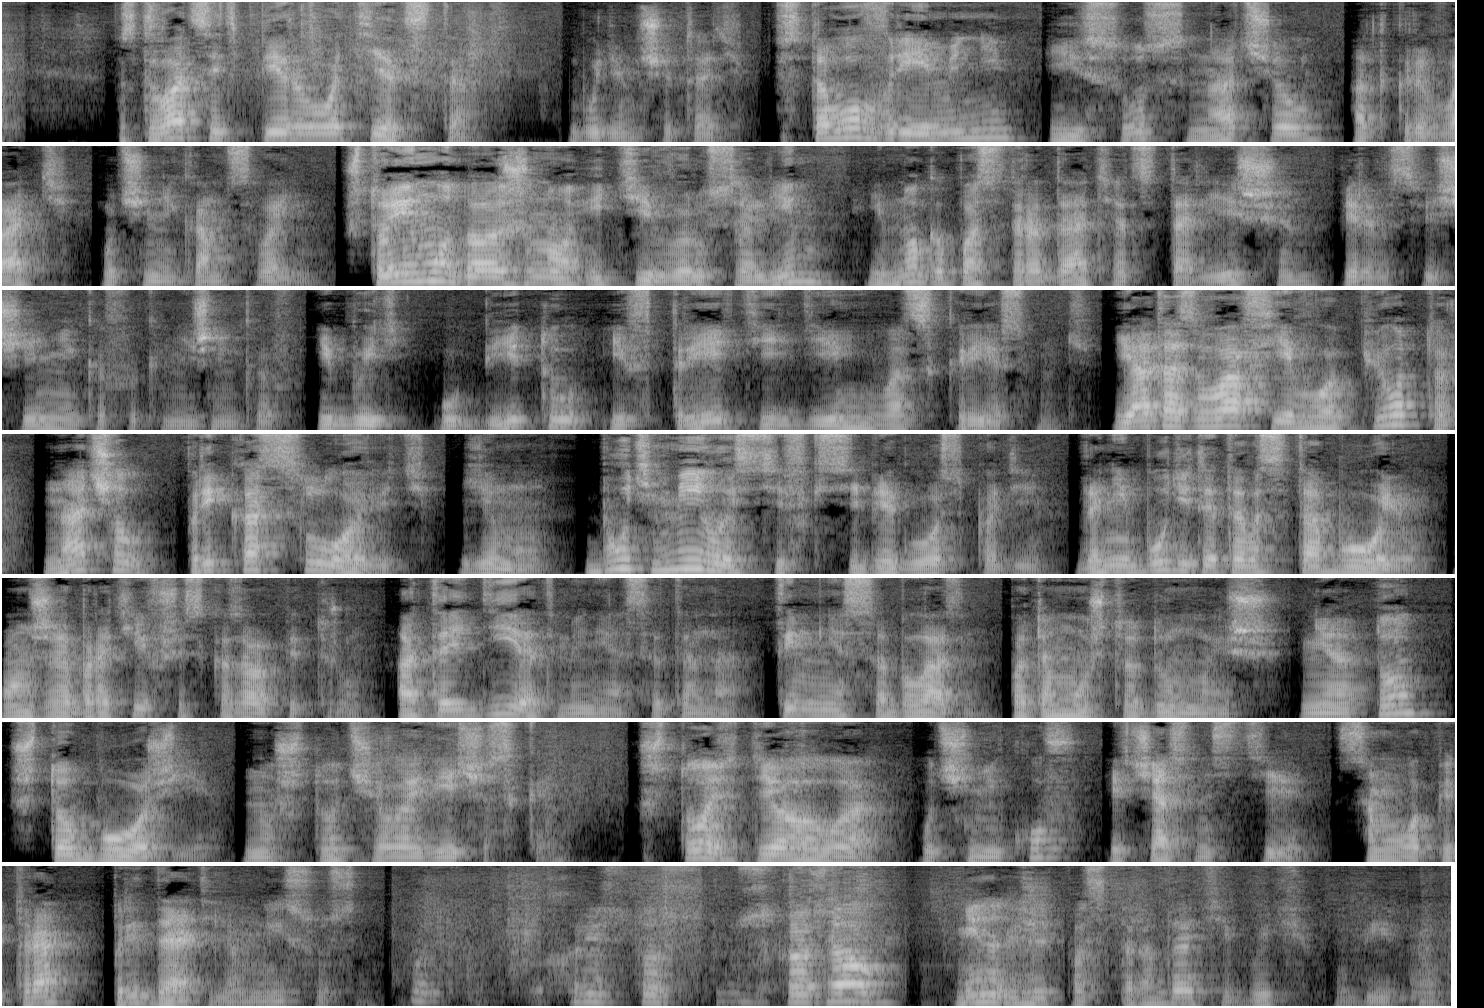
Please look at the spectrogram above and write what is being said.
С 21 текста будем читать. С того времени Иисус начал открывать ученикам своим, что ему должно идти в Иерусалим и много пострадать от старейшин, первосвященников и книжников, и быть убиту и в третий день воскреснуть. И отозвав его Петр, начал прикословить ему. «Будь милостив к себе, Господи, да не будет этого с тобою». Он же, обратившись, сказал Петру, «Отойди от меня, сатана, ты мне соблазн, потому что думаешь не о том, что Божье, но что человеческое». Что сделало учеников, и в частности самого Петра, предателем Иисуса? Вот Христос сказал, мне надлежит пострадать и быть убитым.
